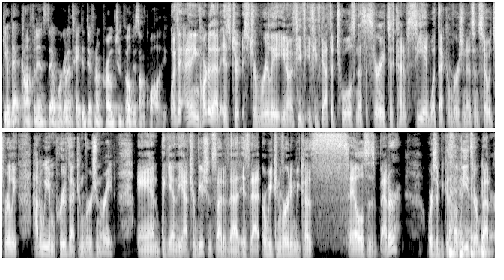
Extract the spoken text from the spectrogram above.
give that confidence that we're going to take a different approach and focus on quality? Well, I think, I think part of that is to, is to really, you know, if you've, if you've got the tools necessary to kind of see what that conversion is. And so it's really, how do we improve that conversion rate? And again, the attribution side of that is that are we converting because sales is better? Or is it because the leads are better?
